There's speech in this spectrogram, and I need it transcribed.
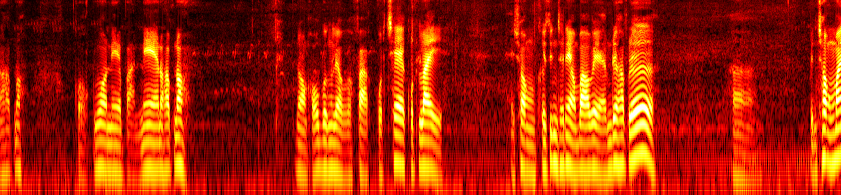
นะครับเนาะกอกงัวแน่ป่านแน่นะครับเนาะพี่น้องเขาเบิ่งแล้วก็ฝากกดแชร์กดไลค์ให้ช่องเคยสิ้นชาแนลบาวแหวมด้วยครับเด้ออ่าเป็นช่องใหม่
